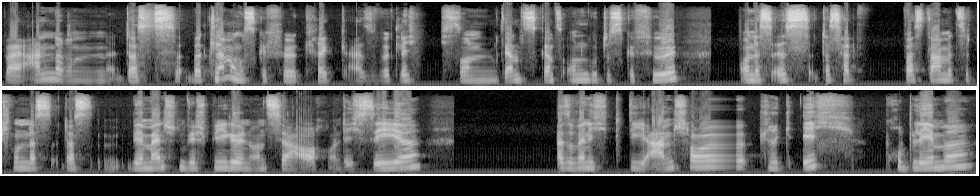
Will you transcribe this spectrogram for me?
bei anderen das Beklemmungsgefühl kriege. Also wirklich so ein ganz, ganz ungutes Gefühl. Und es ist, das hat was damit zu tun, dass, dass wir Menschen, wir spiegeln uns ja auch. Und ich sehe, also wenn ich die anschaue, kriege ich Probleme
